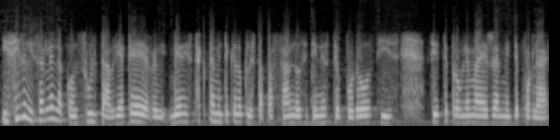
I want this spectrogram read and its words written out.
Y sí, revisarle la consulta. Habría que ver exactamente qué es lo que le está pasando, si tiene osteoporosis, si este problema es realmente por la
